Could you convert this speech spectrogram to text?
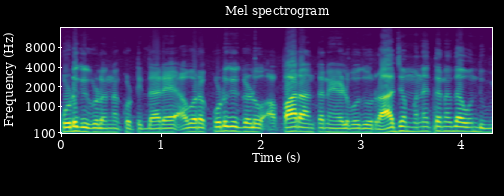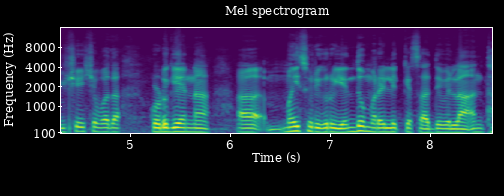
ಕೊಡುಗೆಗಳನ್ನು ಕೊಟ್ಟಿದ್ದಾರೆ. ಅವರ ಕೊಡುಗೆಗಳು ಅಪಾರ ಅಂತಲೇ ಹೇಳ್ಬೋದು. ರಾಜ ಮನೆತನದ ಒಂದು ವಿಶೇಷವಾದ ಕೊಡುಗೆಯನ್ನು ಮೈಸೂರಿಗರು ಎಂದೂ ಮರೆಯಲಿಕ್ಕೆ ಸಾಧ್ಯವಿಲ್ಲ. ಅಂಥ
